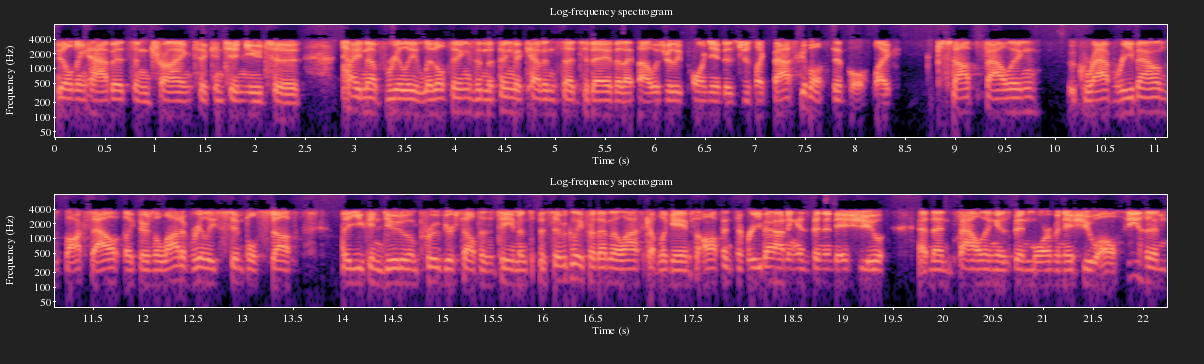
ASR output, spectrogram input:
building habits and trying to continue to tighten up really little things. And the thing that Kevin said today that I thought was really poignant is just like basketball simple. Like stop fouling, grab rebounds, box out. Like there's a lot of really simple stuff that you can do to improve yourself as a team. And specifically for them in the last couple of games, offensive rebounding has been an issue, and then fouling has been more of an issue all season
